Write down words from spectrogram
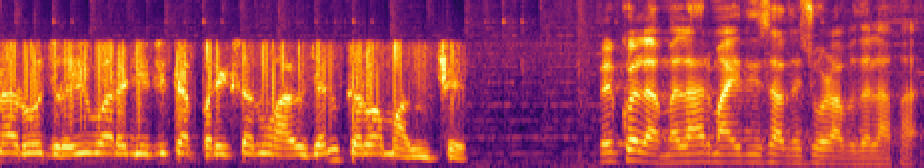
ના રોજ રવિવારે જે છે તે પરીક્ષાનું આયોજન કરવામાં આવ્યું છે. બિલકુલ મલ્હાર માહિતી સાથે જોડા બદલ આભાર.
